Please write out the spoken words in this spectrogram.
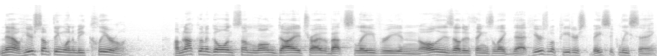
Now, here's something I want to be clear on. I'm not going to go on some long diatribe about slavery and all these other things like that. Here's what Peter's basically saying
